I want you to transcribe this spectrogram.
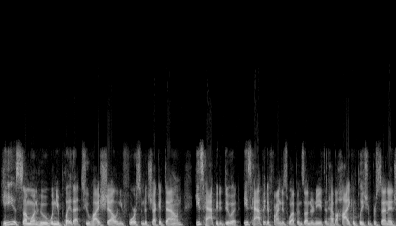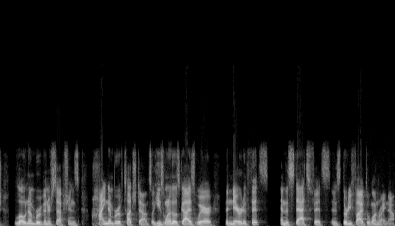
He is someone who, when you play that two high shell and you force him to check it down, he's happy to do it. He's happy to find his weapons underneath and have a high completion percentage, low number of interceptions, high number of touchdowns. So he's one of those guys where the narrative fits and the stats fits and it's 35 to 1 right now.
